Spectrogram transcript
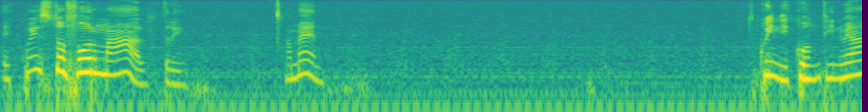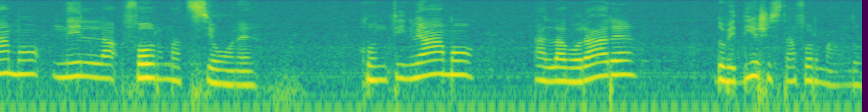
e questo forma altri. Amen. Quindi continuiamo nella formazione, continuiamo a lavorare dove Dio ci sta formando.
